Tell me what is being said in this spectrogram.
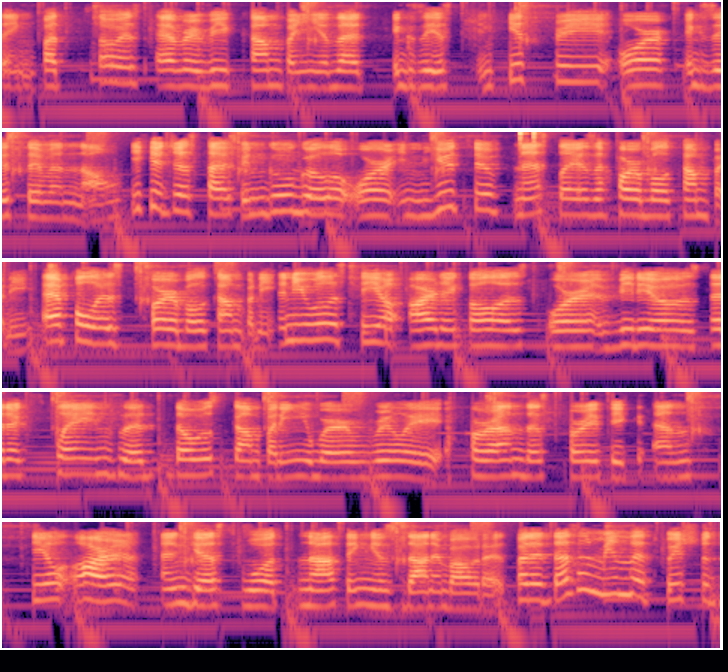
thing. But so is every big company that exists in history history or exist even now. If you just type in Google or in YouTube, Nestle is a horrible company, Apple is a horrible company, and you will see articles or videos that explains that those companies were really horrendous, horrific, and still are. And guess what? Nothing is done about it. But it doesn't mean that we should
